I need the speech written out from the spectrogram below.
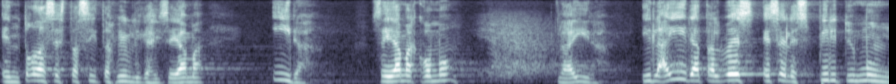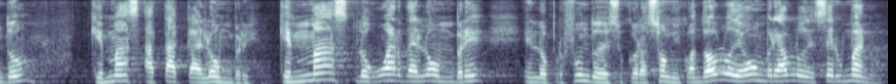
en, todas estas citas bíblicas y se llama ira. Se llama como la ira. Y la ira tal vez es el espíritu inmundo que más ataca al hombre, que más lo guarda el hombre en lo profundo de su corazón. Y cuando hablo de hombre, hablo de ser humano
